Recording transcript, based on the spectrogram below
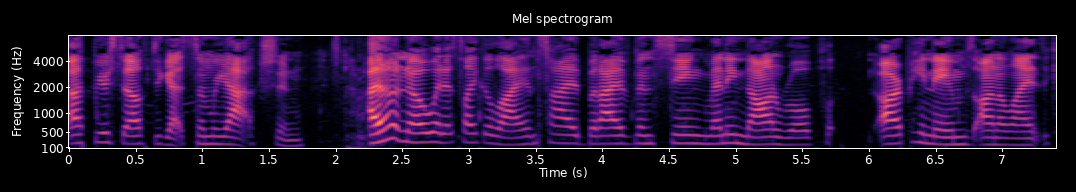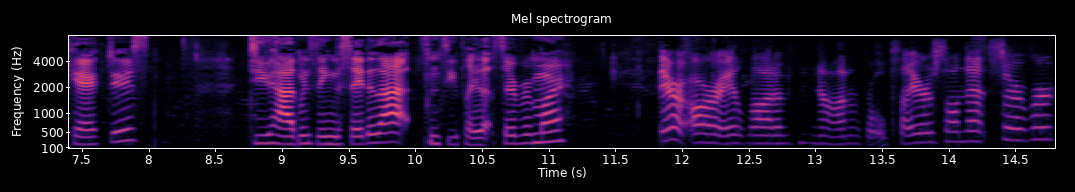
up yourself to get some reaction. I don't know what it's like Alliance side, but I've been seeing many non-role pl- RP names on Alliance characters. Do you have anything to say to that since you play that server more? There are a lot of non-role players on that server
